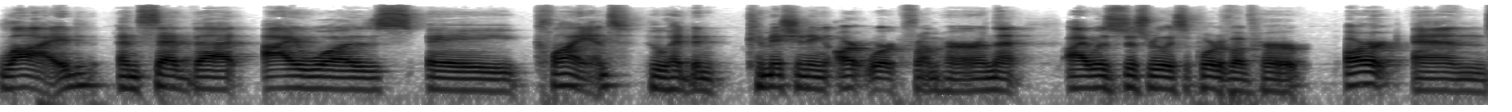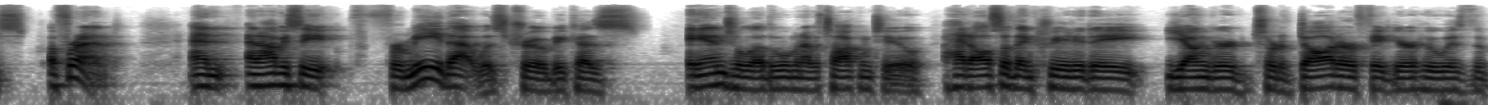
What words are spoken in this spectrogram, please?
lied and said that I was a client who had been commissioning artwork from her and that I was just really supportive of her art and a friend. And and obviously for me that was true because Angela, the woman I was talking to, had also then created a younger sort of daughter figure who was the,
